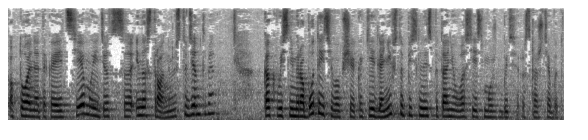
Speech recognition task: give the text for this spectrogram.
актуальная такая тема идет с иностранными студентами. Как вы с ними работаете вообще? Какие для них вступительные испытания у вас есть? Может быть, расскажете об этом?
